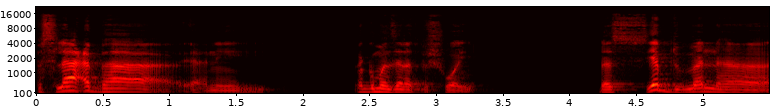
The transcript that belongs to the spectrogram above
بس لاعبها يعني عقب ما نزلت بشوي. بس يبدو بما انها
